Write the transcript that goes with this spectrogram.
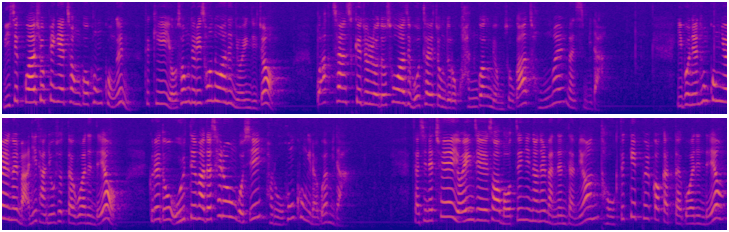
미식과 쇼핑의 천국 홍콩은 특히 여성들이 선호하는 여행지죠. 꽉 찬 스케줄로도 소화하지 못할 정도로 관광 명소가 정말 많습니다. 이번엔 홍콩 여행을 많이 다녀오셨다고 하는데요. 그래도 올 때마다 새로운 곳이 바로 홍콩이라고 합니다. 자신의 최애 여행지에서 멋진 인연을 만난다면 더욱 뜻깊을 것 같다고 하는데요.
